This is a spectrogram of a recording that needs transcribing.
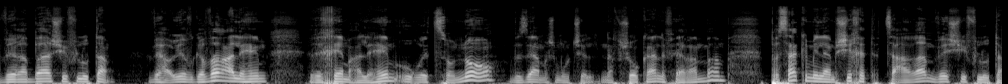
ורבה שפלותם, והאויב גבר עליהם, ריחם עליהם, ורצונו, וזה המשמעות של נפשו כאן לפי הרמב"ם, פסק מלהמשיך את צערם ושפלותם.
